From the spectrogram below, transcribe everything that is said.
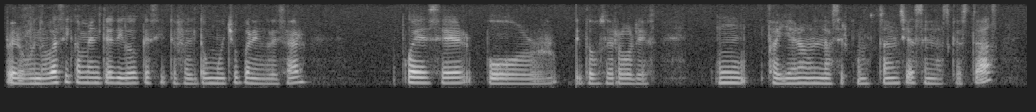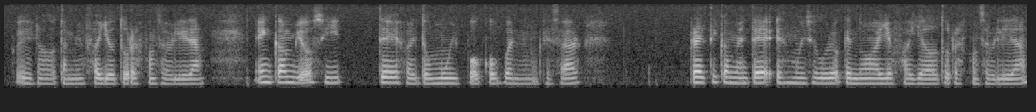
Pero bueno básicamente digo que si te falta mucho para ingresar puede ser por dos errores. Fallaron las circunstancias en las que estás, pero también falló tu responsabilidad. En cambio, si te faltó muy poco para ingresar, prácticamente es muy seguro que no haya fallado tu responsabilidad,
